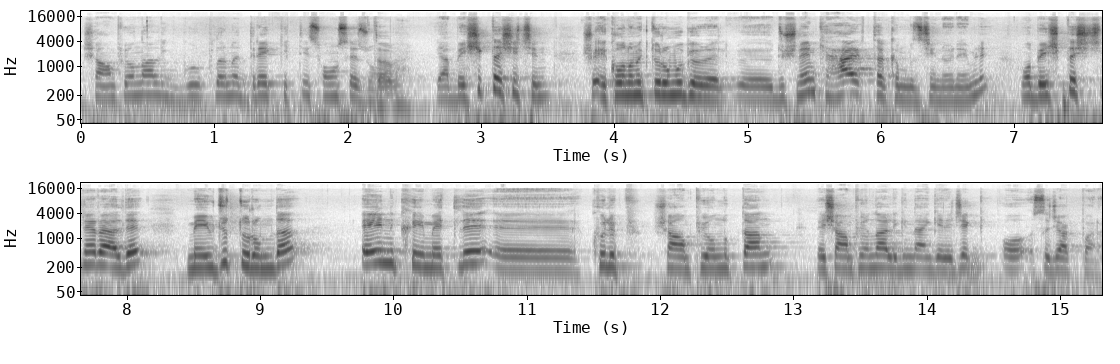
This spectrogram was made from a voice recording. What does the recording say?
Şampiyonlar Ligi gruplarına direkt gittiği son sezon. Tabii. Ya Beşiktaş için şu ekonomik durumu göre e, düşünelim ki her takımımız için önemli. Ama Beşiktaş için herhalde mevcut durumda en kıymetli e, kulüp şampiyonluktan ve Şampiyonlar Ligi'nden gelecek o sıcak para.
